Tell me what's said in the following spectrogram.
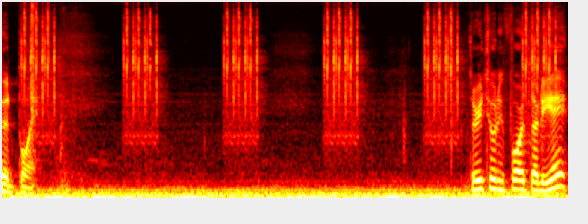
Good point. 324, 38.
